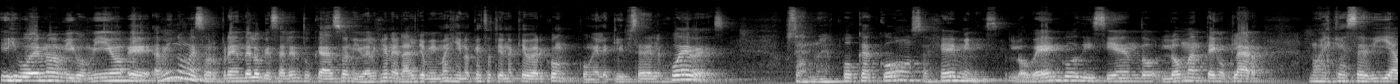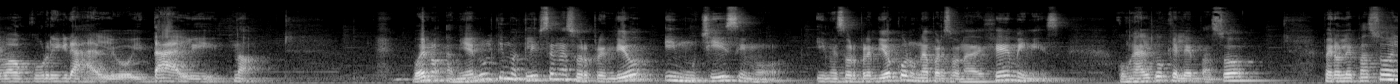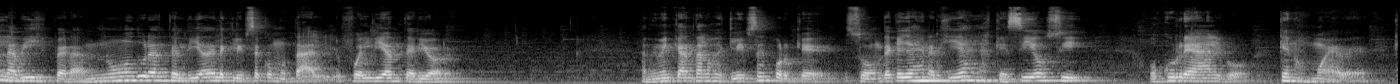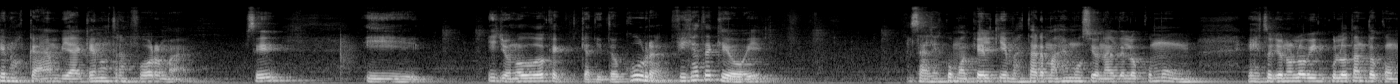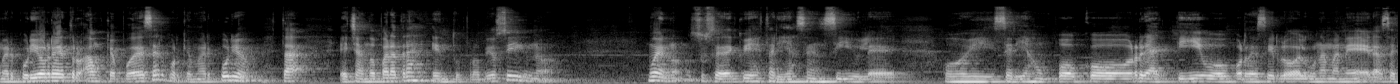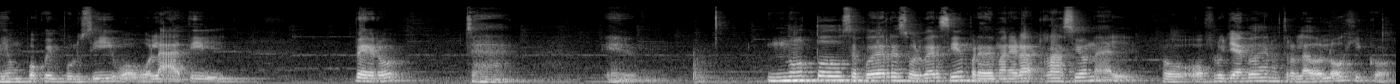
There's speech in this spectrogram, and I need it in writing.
Y bueno, amigo mío, eh, a mí no me sorprende lo que sale en tu caso a nivel general. Yo me imagino que esto tiene que ver con, con el eclipse del jueves. O sea, no es poca cosa, Géminis. Lo vengo diciendo, lo mantengo. Claro, no es que ese día va a ocurrir algo y tal, y no. Bueno, a mí el último eclipse me sorprendió y muchísimo. Y me sorprendió con una persona de Géminis, con algo que le pasó. Pero le pasó en la víspera, no durante el día del eclipse como tal, fue el día anterior. A mí me encantan los eclipses porque son de aquellas energías en las que sí o sí ocurre algo que nos mueve, que nos cambia, que nos transforma. ¿Sí? Y, y yo no dudo que, que a ti te ocurra. Fíjate que hoy sales como aquel quien va a estar más emocional de lo común esto yo no lo vinculo tanto con Mercurio retro, aunque puede ser porque Mercurio está echando para atrás en tu propio signo. Bueno, sucede que hoy estarías sensible, hoy serías un poco reactivo, por decirlo de alguna manera, serías un poco impulsivo, volátil, pero, o sea, eh, no todo se puede resolver siempre de manera racional o, o fluyendo desde nuestro lado lógico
